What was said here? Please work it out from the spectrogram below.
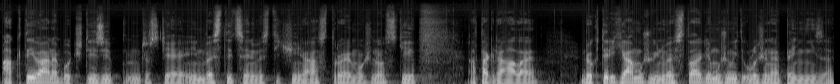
aktiva nebo čtyři prostě investice, investiční nástroje, možnosti a tak dále, do kterých já můžu investovat, kde můžu mít uložené peníze.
